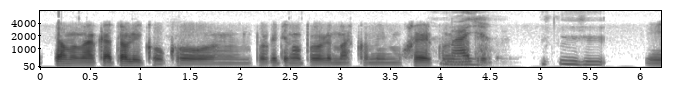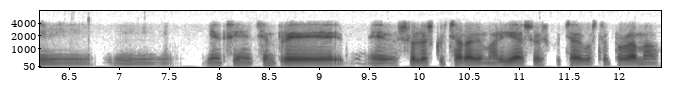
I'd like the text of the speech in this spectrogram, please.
Estamos más católico con, porque tengo problemas con mi mujer, con mi y, y, en fin, siempre eh, suelo escuchar Radio María, suelo escuchar vuestro programa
